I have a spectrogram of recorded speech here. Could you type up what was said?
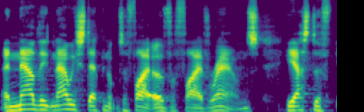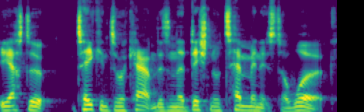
And now they, now he's stepping up to fight over five rounds. He has to he has to take into account there's an additional 10 minutes to work.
